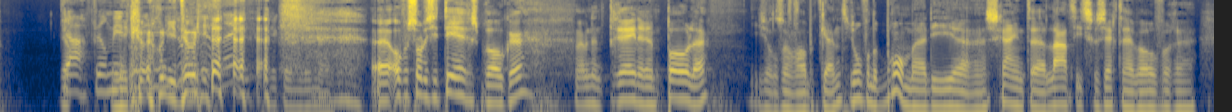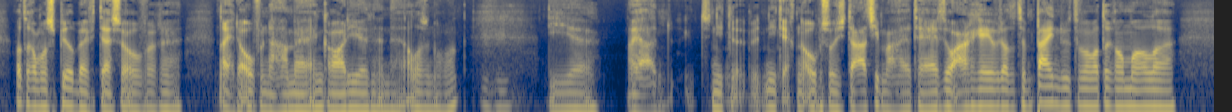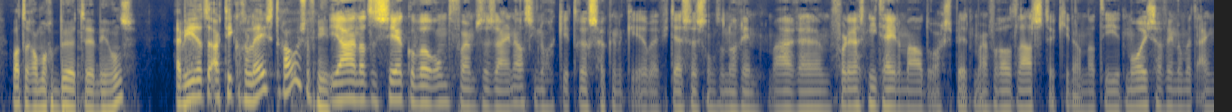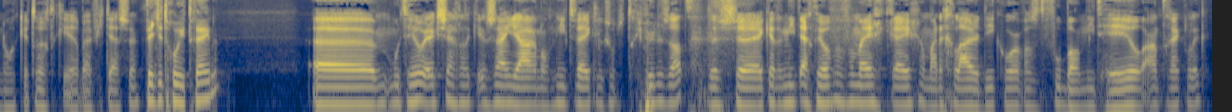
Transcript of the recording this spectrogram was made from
Ja, Ja. veel meer Nee, kunnen we niet niet doen. Nee. Niet mee. Eh, over solliciteren gesproken. We hebben een trainer in Polen. Die is ons nog wel bekend. John van der Brom. eh, die eh, schijnt eh, laatst iets gezegd te hebben over wat er allemaal speelt bij Vitesse. Over nou ja, de overname en Guardian en alles en nog wat. Mhm. Die, nou ja, het is niet, niet echt een open sollicitatie. Maar het, hij heeft wel aangegeven dat het een pijn doet van wat er allemaal, wat er allemaal gebeurt bij ons. Heb je dat artikel gelezen trouwens of niet? Ja, en dat de cirkel wel rond voor hem zou zijn. Als hij nog een keer terug zou kunnen keren bij Vitesse, stond er nog in. Maar ehm, voor de rest niet helemaal doorgespit. Maar vooral het laatste stukje dan dat hij het mooi zou vinden om uiteindelijk nog een keer terug te keren bij Vitesse. Vind je het goede trainer? Ehm, moet heel eerlijk zeggen dat ik in zijn jaren nog niet wekelijks op de tribune zat. Dus eh, ik heb er niet echt heel veel van meegekregen. Maar de geluiden die ik hoor was het voetbal niet heel aantrekkelijk.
